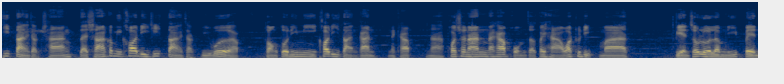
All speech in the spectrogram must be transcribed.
ที่ต่างจากช้าง แต่ช้างก็มีข้อดีที่ต่างจากบีเวอร์ครับสองตัวนี้มีข้อดีต่างกันนะครับนะ เพราะฉะนั้นนะครับผมจะไปหาวัตถุดิบมา เปลี่ยนเจ้าเรือลำนี้เป็น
